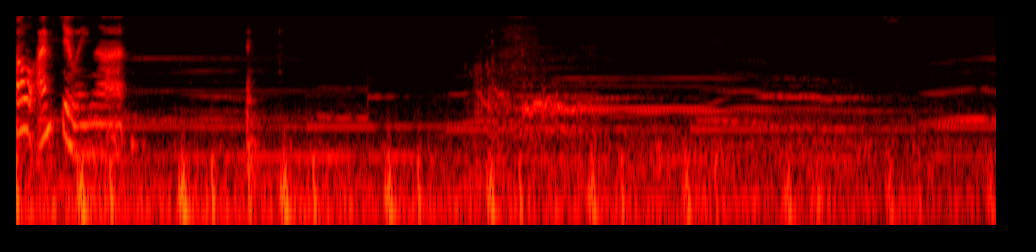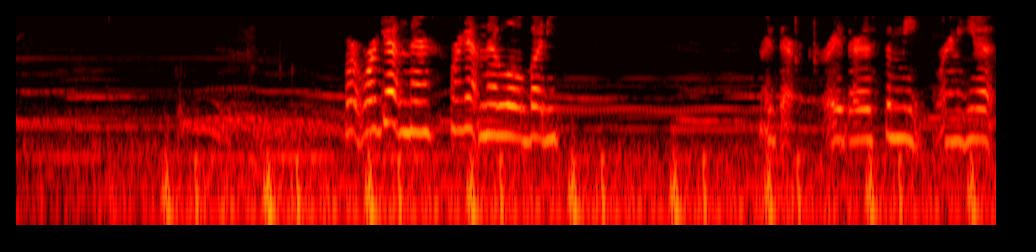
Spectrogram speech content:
Oh, I'm doing that. We're, we're getting there. We're getting there, little buddy. Right there. Right there. There's some meat. We're gonna eat it.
